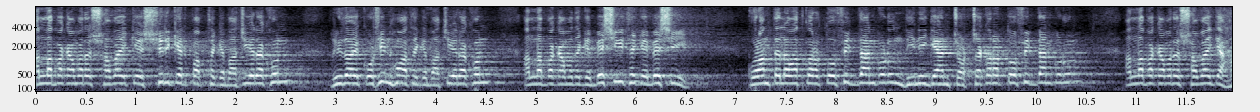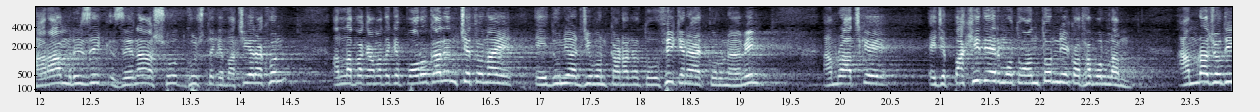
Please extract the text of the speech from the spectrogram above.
আল্লাহ পাক আমাদের সবাইকে শিরিকের পাপ থেকে বাঁচিয়ে রাখুন, হৃদয় কঠিন হওয়া থেকে বাঁচিয়ে রাখুন। আল্লাহ পাক আমাদেরকে বেশি থেকে বেশি কোরআন তেলাওয়াত করার তৌফিক দান করুন, দিনী জ্ঞান চর্চা করার তৌফিক দান করুন। আল্লাহ পাক আমাদের সবাইকে হারাম, রিজিক, জেনা, সুদ, ঘুষ থেকে বাঁচিয়ে রাখুন। আল্লাহ পাক আমাদেরকে পরকালীন চেতনায় এই দুনিয়ার জীবন কাটানোর তৌফিক এনায়ত করুন, আমিন। আমরা আজকে এই যে পাখিদের মতো অন্তর নিয়ে কথা বললাম আমরা যদি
